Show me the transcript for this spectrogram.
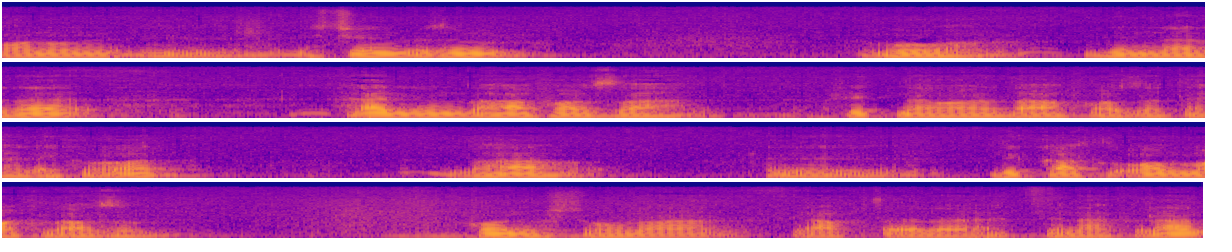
onun için bizim bu günlerde her gün daha fazla fitne var, daha fazla tehlike var. Daha e, dikkatli olmak lazım. Konuştuğuna, yaptığına, ettiğine filan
